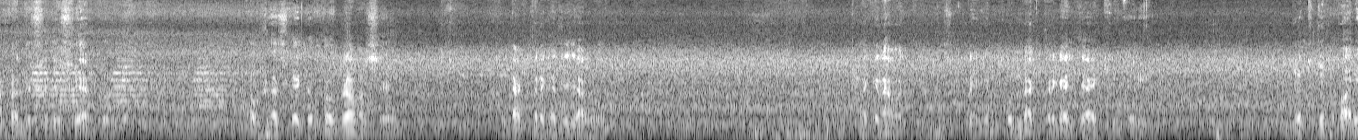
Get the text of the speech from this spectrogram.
আপনাদের সাথে শেয়ার করব। অবশ্য আজকে একটা প্রোগ্রাম আছে, ডাক্তারের কাছে যাব। থাকেন আমার দেখেন কোন ডাক্তারের কাছে যায় কী করি। যতটুকু পারি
